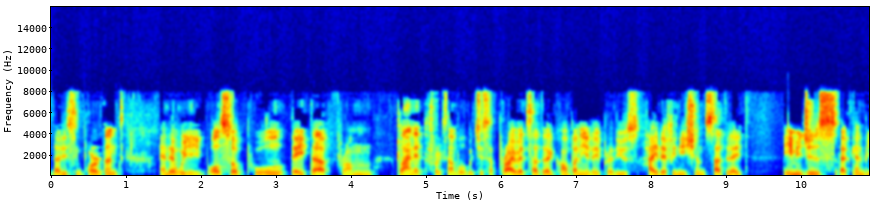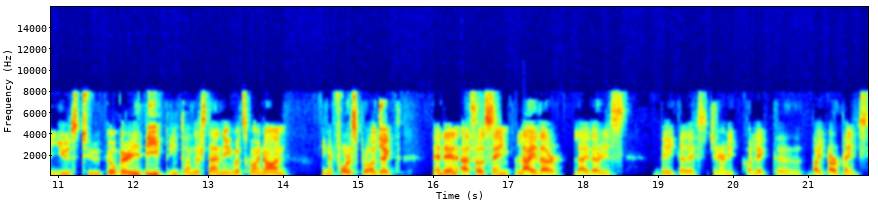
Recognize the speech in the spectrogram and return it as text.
that is important. And then we also pull data from Planet, for example, which is a private satellite company. They produce high definition satellite images that can be used to go very deep into understanding what's going on in a forest project. And then, as I was saying, LiDAR, LiDAR is data that is generally collected by airplanes.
